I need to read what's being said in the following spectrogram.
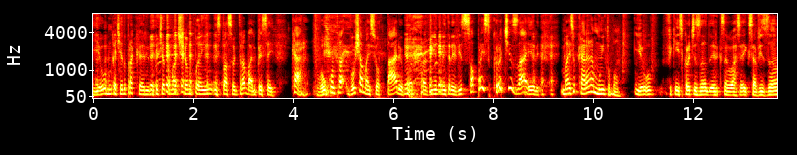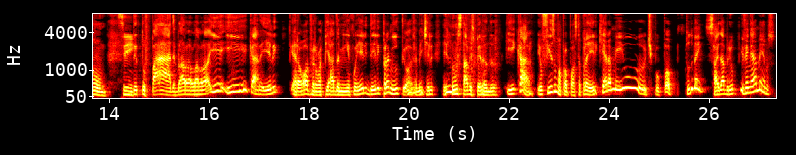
e eu nunca tinha ido pra Cannes, nunca tinha tomado champanhe em situação de trabalho. pensei, cara, vou, contra... vou chamar esse otário pra, pra vir numa entrevista só pra escrotizar ele. Mas o cara era muito bom. E eu fiquei escrotizando ele com esse negócio aí, com essa visão Sim. deturpada, blá, blá, blá, blá. E, e, cara, ele era óbvio, era uma piada minha com ele, dele para mim. Obviamente, ele, ele não estava esperando. E, cara, eu fiz uma proposta para ele que era meio tipo, pô, tudo bem, sai da Abril e vem ganhar menos.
